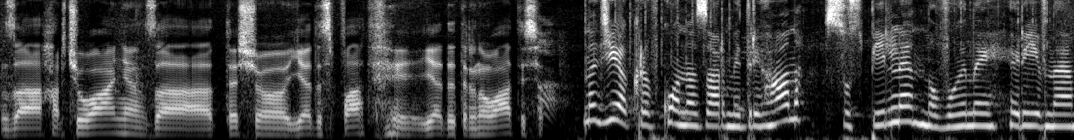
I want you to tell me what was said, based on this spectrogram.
за харчування, за те, що є де спати, є де тренуватися. Надія Кривко, Назар Мідріган, Суспільне новини Рівне.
